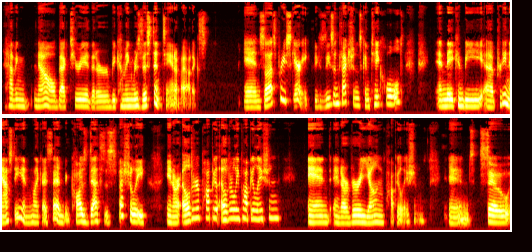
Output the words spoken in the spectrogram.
having now bacteria that are becoming resistant to antibiotics. And so that's pretty scary because these infections can take hold and they can be uh, pretty nasty. And like I said, cause deaths, especially in our elder popu- elderly population and, and our very young population. And so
